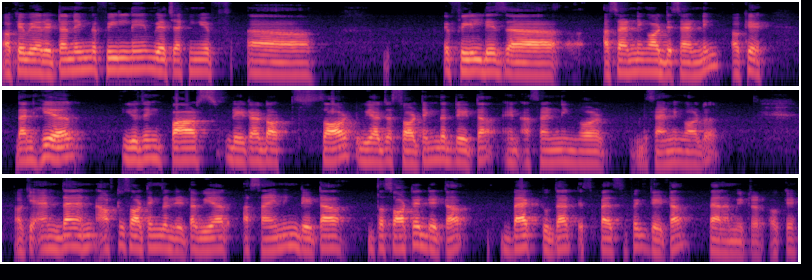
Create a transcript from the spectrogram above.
okay we are returning the field name. We are checking if uh, if field is uh, ascending or descending. Okay then here using parse data dot sort we are just sorting the data in ascending or descending order. Okay and then after sorting the data we are assigning data the sorted data back to that specific data parameter. Okay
